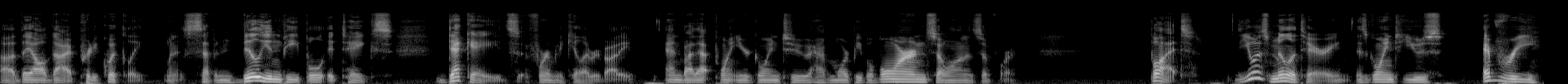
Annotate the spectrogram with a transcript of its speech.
uh, they all die pretty quickly. When it's 7 billion people, it takes decades for him to kill everybody. And by that point, you're going to have more people born, so on and so forth. But the US military is going to use every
